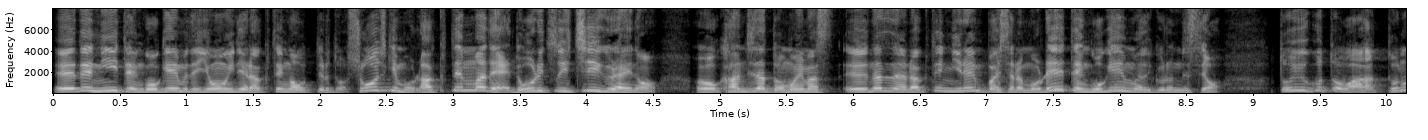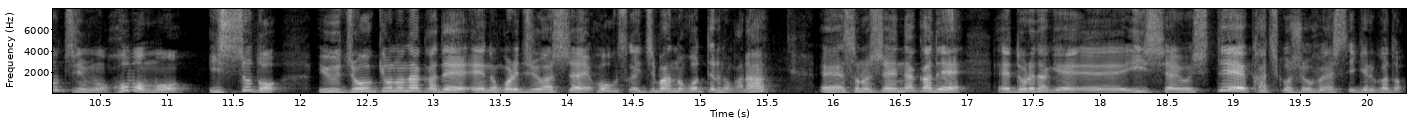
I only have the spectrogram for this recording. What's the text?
えー、で2.5ゲームで4位で楽天が追ってると。正直もう楽天まで同率1位ぐらいの感じだと思います、え、なぜなら楽天2連敗したらもう0.5ゲームまで来るんですよ。ということはどのチームもほぼもう一緒という状況の中で、えー、残り18試合ホークスが一番残ってるのかな、えー、その試合の中で、えー、どれだけ、え、いい試合をして勝ち越しを増やしていけるかと。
